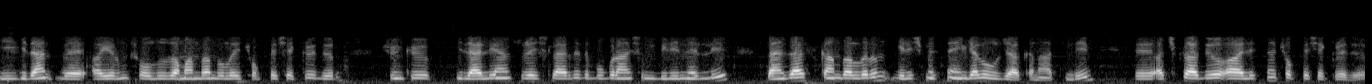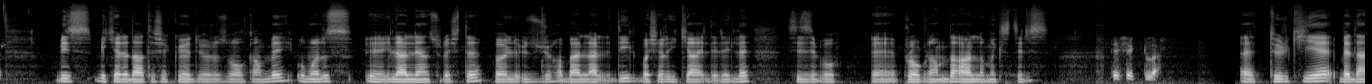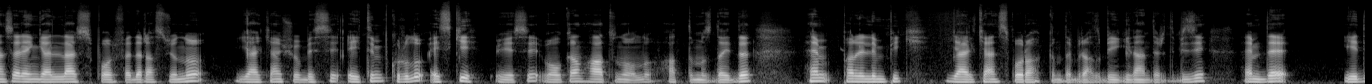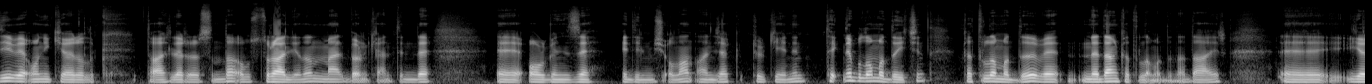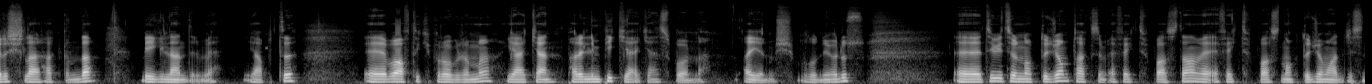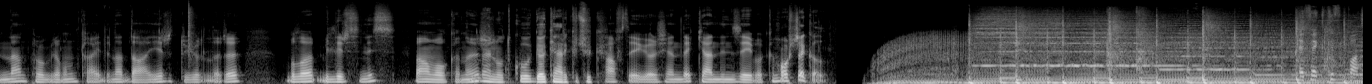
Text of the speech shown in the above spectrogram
ilgiden ve ayırmış olduğu zamandan dolayı çok teşekkür ediyorum. Çünkü ilerleyen süreçlerde de bu branşın bilinirliği benzer skandalların gelişmesine engel olacağı kanaatindeyim. E, Açık Radyo ailesine çok teşekkür ediyorum. Biz bir kere daha teşekkür ediyoruz Volkan Bey. Umarız e, ilerleyen süreçte böyle üzücü haberlerle değil başarı hikayeleriyle sizi bu e, programda ağırlamak isteriz. Teşekkürler. Evet, Türkiye Bedensel Engelliler Spor Federasyonu Yelken Şubesi Eğitim Kurulu eski üyesi Volkan Hatunoğlu hattımızdaydı. Hem paralimpik yelken sporu hakkında biraz bilgilendirdi bizi hem de 7 ve 12 Aralık tarihler arasında Avustralya'nın Melbourne kentinde e, organize edilmiş olan ancak Türkiye'nin tekne bulamadığı için katılamadığı ve neden katılamadığına dair e, yarışlar hakkında bilgilendirme yaptı. E, bu haftaki programı yelken, paralimpik yelken sporuna ayırmış bulunuyoruz. E, Twitter.com Taksim Efektif Pas'tan ve efektifpas.com adresinden programın kaydına dair duyuruları bulabilirsiniz. Ben Volkan Ağır. Ben Utku Göker Küçük. Haftaya görüşene dek kendinize iyi bakın. Hoşçakalın. Efektif Bas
